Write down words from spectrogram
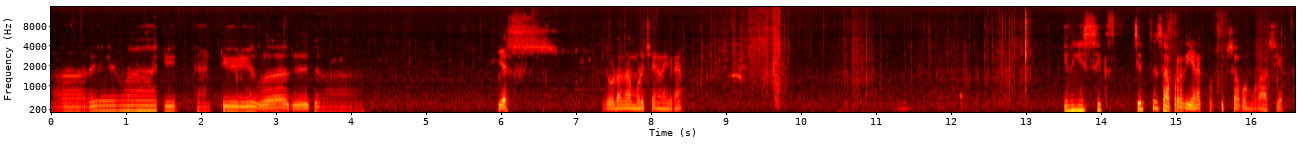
அதே மாதிரி continue ஆகுதான் எஸ் இதோட தான் முடிச்சேன்னு நினைக்கிறேன். இவங்க சிக்ஸ் சிப்ஸ் சாப்பிட்றது எனக்கும் சிப்ஸ் சாப்பிடணும்னு ஆசையாக இருக்கு.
